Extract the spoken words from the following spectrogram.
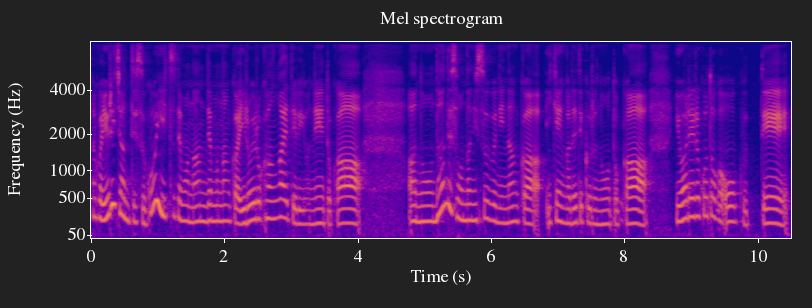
なんかゆりちゃんってすごいいつでも何でもなんかいろいろ考えてるよねとかあのなんでそんなにすぐになんか意見が出てくるのとか言われることが多くって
